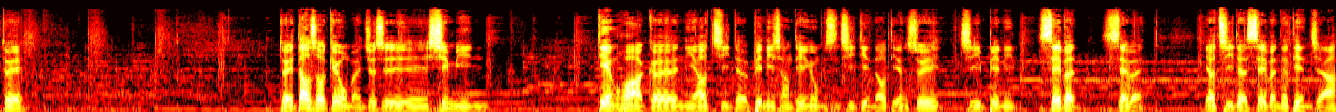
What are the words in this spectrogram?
对，对，到时候给我们就是姓名、电话跟你要记得便利商店，因为我们是寄电到店，所以寄便利 Seven Seven，要记得 Seven 的店家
